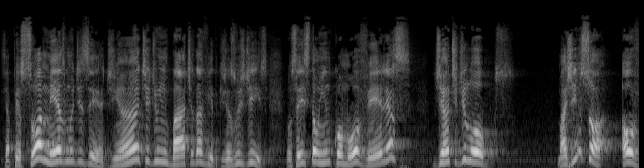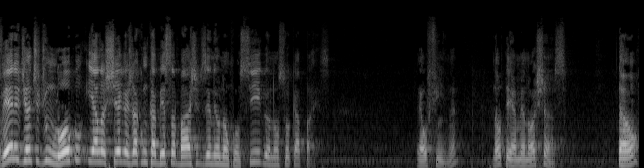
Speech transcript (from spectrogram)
Se a pessoa mesmo dizer, diante de um embate da vida, que Jesus diz, vocês estão indo como ovelhas diante de lobos. Imagine só, a ovelha diante de um lobo e ela chega já com cabeça baixa dizendo eu não consigo, eu não sou capaz. É o fim, né? Não tem a menor chance. Então,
